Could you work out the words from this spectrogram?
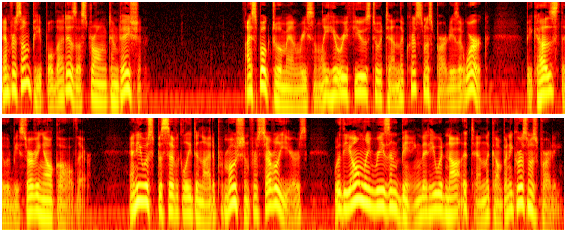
And for some people, that is a strong temptation. I spoke to a man recently who refused to attend the Christmas parties at work because they would be serving alcohol there, and he was specifically denied a promotion for several years, with the only reason being that he would not attend the company Christmas party.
